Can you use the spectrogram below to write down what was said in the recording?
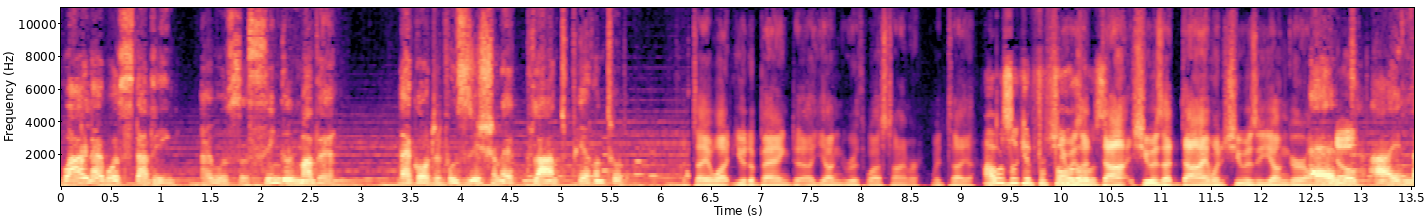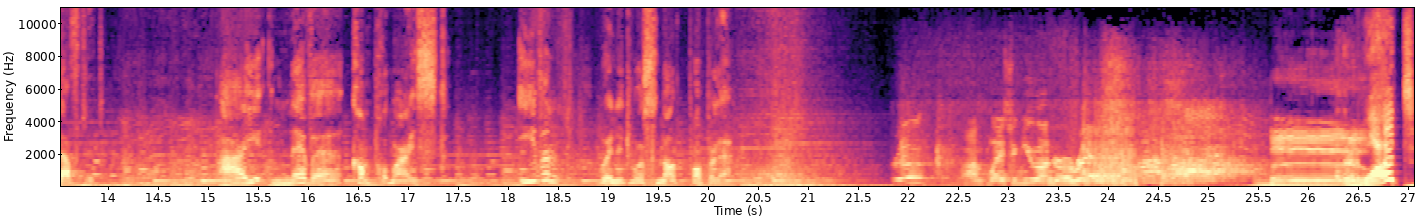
While I was studying, I was a single mother. I got a position at Planned Parenthood. I'll tell you what, you'd have banged uh, young Ruth Westheimer. We'd tell you. I was looking for She photos. was a di- she was a dime when she was a young girl. And I loved it. I never compromised, even when it was not popular. Ruth, I'm placing you under arrest. What?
